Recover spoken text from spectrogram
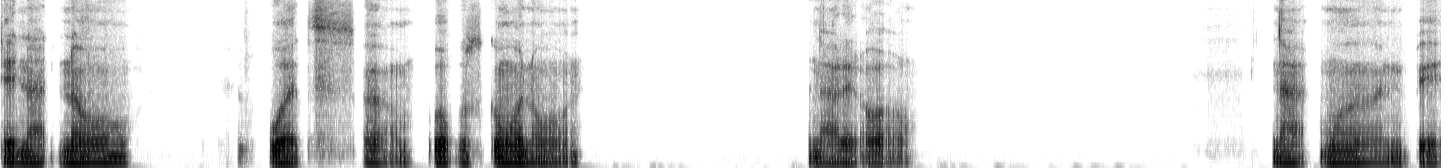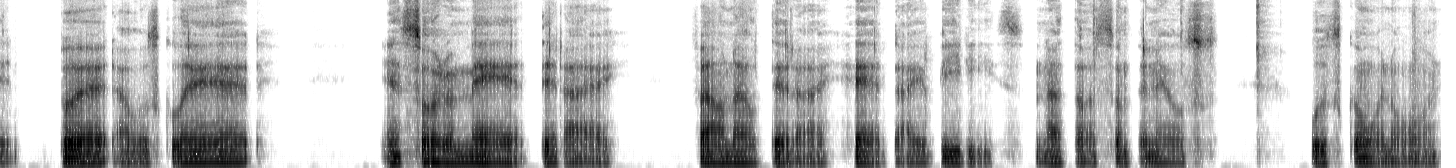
did not know what's um, what was going on. Not at all. Not one bit. But I was glad and sort of mad that I found out that I had diabetes and I thought something else was going on.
